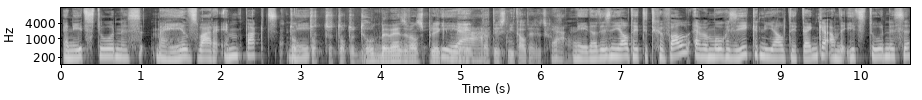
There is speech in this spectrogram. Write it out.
een eetstoornis met heel zware impact. Tot, nee. tot, tot de dood, bij wijze van spreken? Ja. Nee, dat is niet altijd het geval. Ja, nee, dat is niet altijd het geval. En we mogen zeker niet altijd denken aan de eetstoornissen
